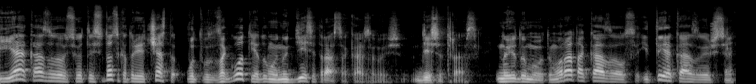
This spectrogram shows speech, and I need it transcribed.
И я оказываюсь в этой ситуации, в которой я часто, вот, вот за год, я думаю, ну, 10 раз оказываюсь. 10 раз. Ну, я думаю, вот и Мурат оказывался, и ты оказываешься.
